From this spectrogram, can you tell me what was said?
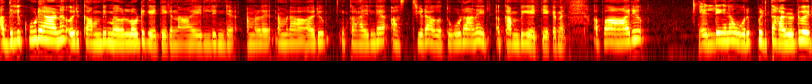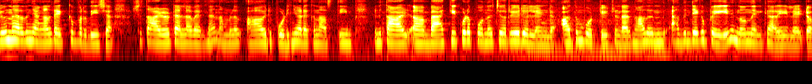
അതിൽ കൂടെയാണ് ഒരു കമ്പി മുകളിലോട്ട് കയറ്റിയേക്കുന്നത്. ആ എല്ലിന്റെ നമ്മൾ നമ്മുടെ ആ ഒരു കാലിന്റെ അസ്ഥിയുടെ അകത്തുകൂടാണ് കമ്പി കയറ്റിയേക്കുന്നത്. അപ്പോൾ ആ ഒരു എല്ലിങ്ങനെ ഊറിപ്പിടി താഴോട്ട് വരുമെന്നായിരുന്നു ഞങ്ങളുടെയൊക്കെ പ്രതീക്ഷ. പക്ഷെ താഴോട്ടല്ല വരുന്നത്. നമ്മൾ ആ ഒരു പൊടിഞ്ഞു കിടക്കുന്ന അസ്ഥിയും പിന്നെ താഴ് ബാക്കിൽ കൂടെ പോകുന്ന ചെറിയൊരു എല്ലുണ്ട്. അതും പൊട്ടിയിട്ടുണ്ടായിരുന്നു. അത് അതിന്റെയൊക്കെ പേരെന്തോന്നും എനിക്കറിയില്ല കേട്ടോ.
